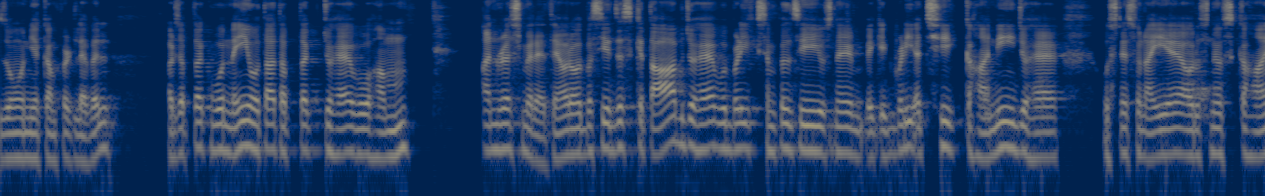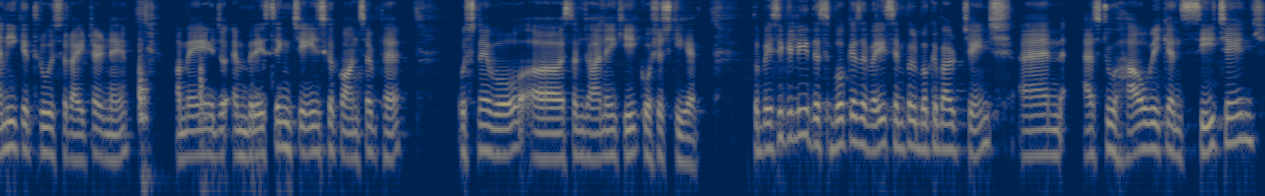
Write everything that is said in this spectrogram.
zone या कंफर्ट लेवल और जब तक वो नहीं होता तब तक जो है वो हम अनरेस्ट में रहते हैं। और बस ये जिस किताब जो है वो बड़ी सिंपल सी उसने एक, एक बड़ी अच्छी कहानी जो है उसने सुनाई है और उसने उस कहानी के थ्रू उस राइटर ने हमें जो एम्ब्रेसिंग चेंज का कॉन्सेप्ट है उसने वो समझाने की कोशिश की है। तो basically this book is a very simple book about change and as to how we can see change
